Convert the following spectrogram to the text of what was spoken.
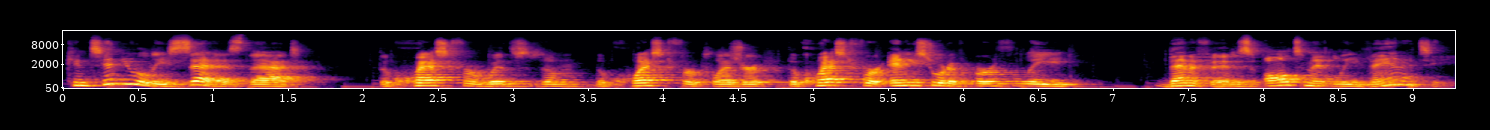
continually says that the quest for wisdom, the quest for pleasure, the quest for any sort of earthly benefit is ultimately vanity.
